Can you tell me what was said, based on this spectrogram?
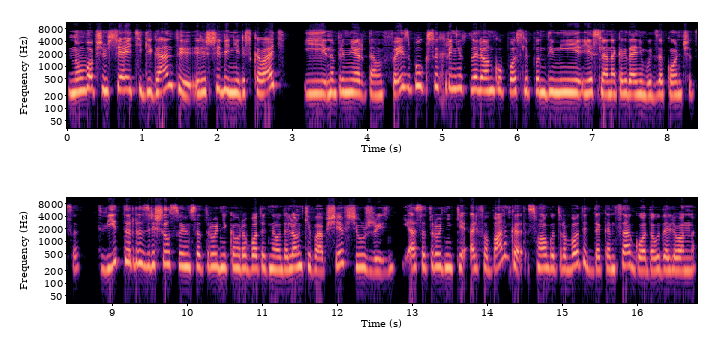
Ну, в общем, все эти гиганты решили не рисковать и, например, там Facebook сохранит удаленку после пандемии, если она когда-нибудь закончится. Твиттер разрешил своим сотрудникам работать на удаленке вообще всю жизнь. А сотрудники Альфа-банка смогут работать до конца года удаленно.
